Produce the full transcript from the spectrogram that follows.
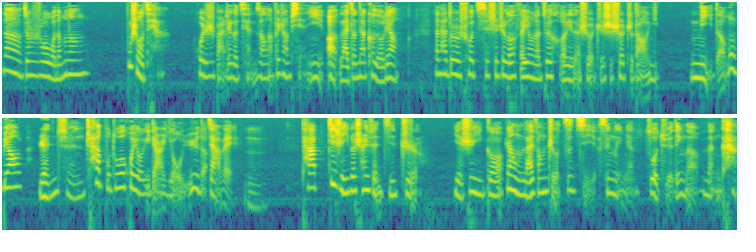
那就是说我能不能不收钱，或者是把这个钱降得非常便宜啊，来增加客流量？那他就是说，其实这个费用的最合理的设置是设置到你你的目标人群差不多会有一点犹豫的价位。嗯，它既是一个筛选机制，也是一个让来访者自己心里面做决定的门槛。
